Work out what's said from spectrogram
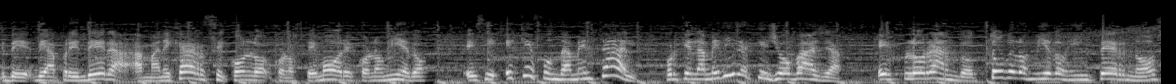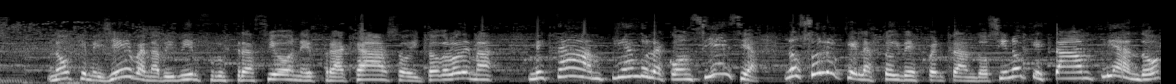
de, aprender a, manejarse con, con los temores, con los miedos, es decir, es que es fundamental, porque en la medida que yo vaya explorando todos los miedos internos, ¿no? Que me llevan a vivir frustraciones, fracaso y todo lo demás, me está ampliando la conciencia. No solo que la estoy despertando, sino que está ampliando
